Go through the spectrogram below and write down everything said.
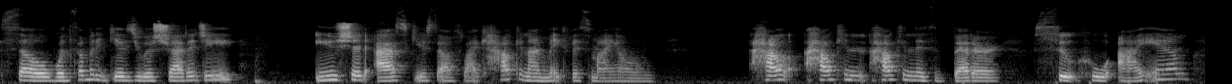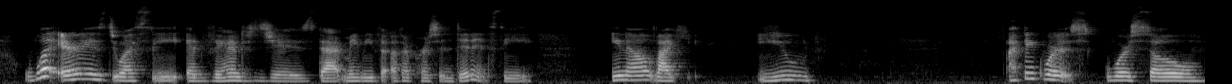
so when somebody gives you a strategy, you should ask yourself like how can I make this my own? How how can how can this better suit who I am? What areas do I see advantages that maybe the other person didn't see? You know, like you I think we're we're so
